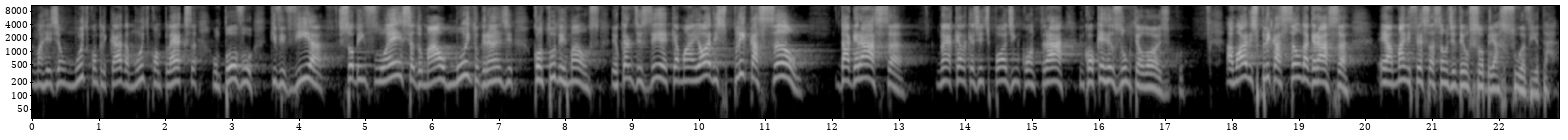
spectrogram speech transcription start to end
numa região muito complicada, muito complexa, um povo que vivia sob influência do mal muito grande. Contudo, irmãos, eu quero dizer que a maior explicação da graça não é aquela que a gente pode encontrar em qualquer resumo teológico. A maior explicação da graça é a manifestação de Deus sobre a sua vida.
